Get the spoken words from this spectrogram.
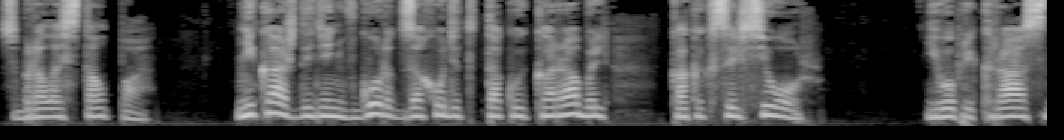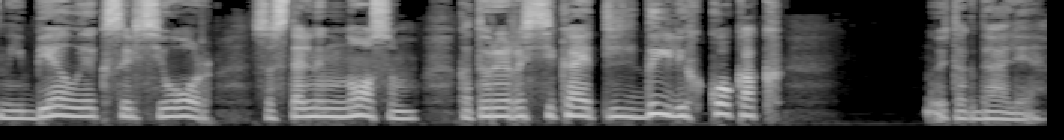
Собралась толпа. Не каждый день в город заходит такой корабль, как «Эксельсиор». Его прекрасный белый «Эксельсиор» с остальным носом, который рассекает льды легко, как... Ну и так далее.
